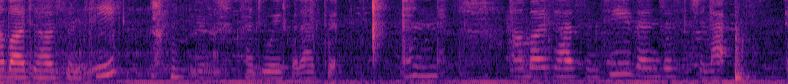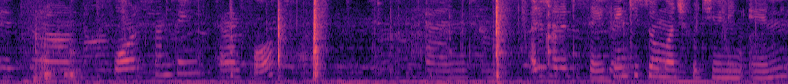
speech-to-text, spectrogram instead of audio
I'm about to have some tea. Had to wait for that to end. I'm about to have some tea, then just chillax. It's around four something. It's around four. And I just wanted to say thank you so much for tuning in,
